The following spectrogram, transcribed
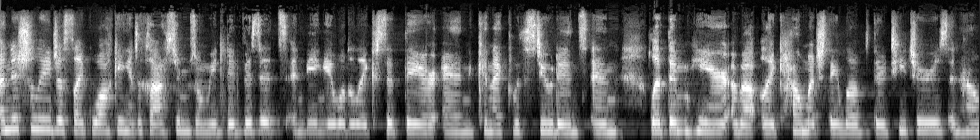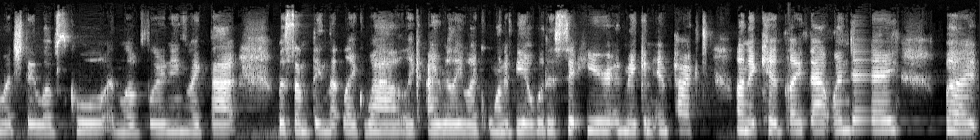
initially, just like walking into classrooms when we did visits and being able to like sit there and connect with students and let them hear about like how much they loved their teachers and how much they love school and love learning, like that was something that like wow, like I really like want to be able to sit here and make an impact on a kid like that one day. But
